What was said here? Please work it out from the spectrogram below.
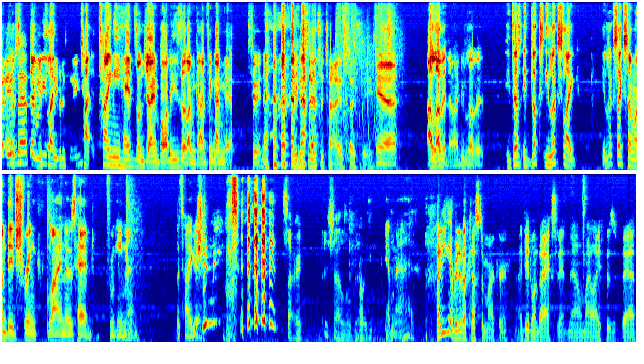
I've seen so many like not even a thing. ti- tiny heads on giant bodies that I'm. I think I'm Okay. to it now. You're desensitized. I see. yeah, I love it though. I do love it. He does. It looks. He looks like. It looks like someone did shrink Lion-O's head from He-Man, the tiger. You shouldn't be. Sorry, I shot a little bit. Oh, yeah, mad. How do you get rid of a custom marker? I did one by accident. Now my life is bad.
